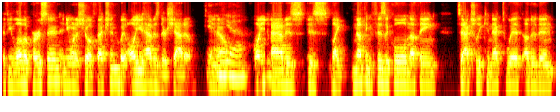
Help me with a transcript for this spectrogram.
if you love a person and you want to show affection, but all you have is their shadow yeah. You know, yeah. all you have is is like nothing physical, nothing to actually connect with other than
